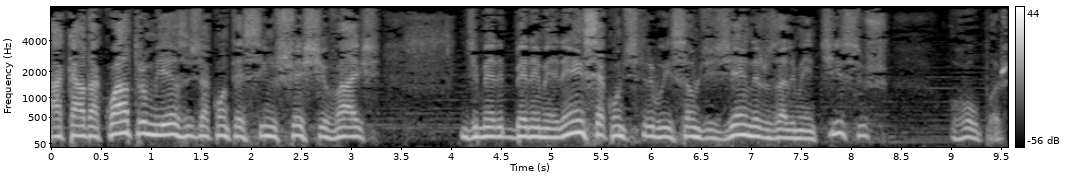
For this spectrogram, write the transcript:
a cada quatro meses aconteciam os festivais de benemerência com distribuição de gêneros alimentícios, roupas.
